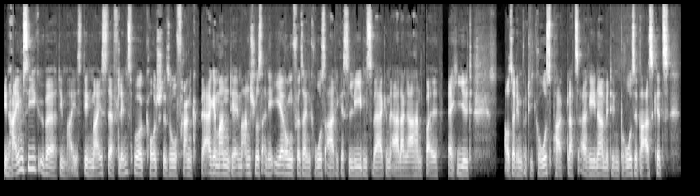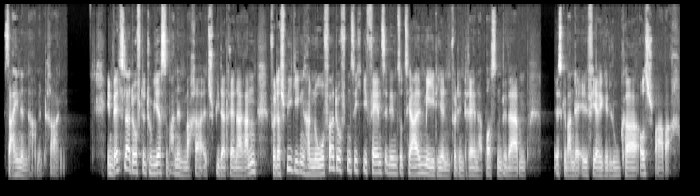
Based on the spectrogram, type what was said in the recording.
Den Heimsieg über Meist, den Meister Flensburg coachte so Frank Bergemann, der im Anschluss eine Ehrung für sein großartiges Lebenswerk im Erlanger Handball erhielt. Außerdem wird die Großparkplatz-Arena mit den Brose Baskets seinen Namen tragen. In Wetzlar durfte Tobias Wannenmacher als Spielertrainer ran. Für das Spiel gegen Hannover durften sich die Fans in den sozialen Medien für den Trainerposten bewerben. Es gewann der elfjährige Luca aus Schwabach.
